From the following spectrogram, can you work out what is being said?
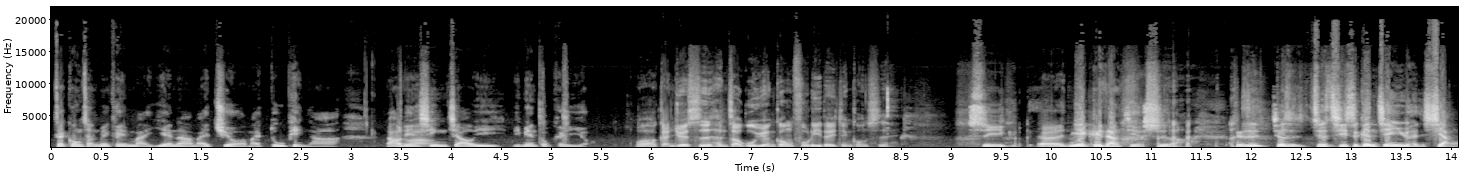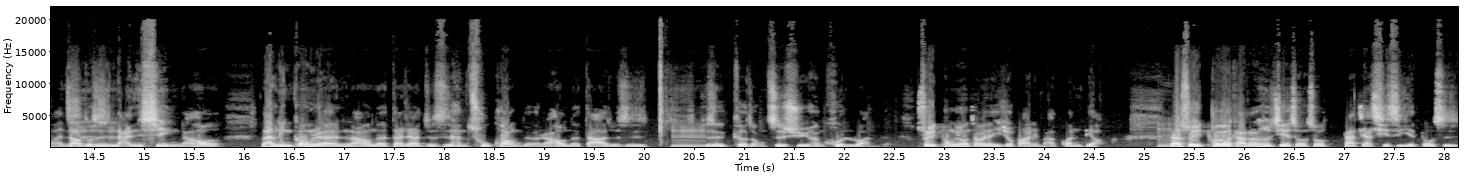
在工厂里面可以买烟啊、买酒啊、买毒品啊，然后连性交易里面都可以有。哇，感觉是很照顾员工福利的一间公司。是一个呃，你也可以这样解释啦。可是就是就其实跟监狱很像啊，你知道都是男性，然后。蓝领工人，然后呢，大家就是很粗犷的，然后呢，大家就是，嗯，就是各种秩序很混乱的，所以通用才会在一九八年把它关掉。那所以 Toyota 当初接手的时候，大家其实也都是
